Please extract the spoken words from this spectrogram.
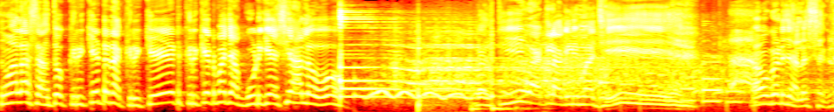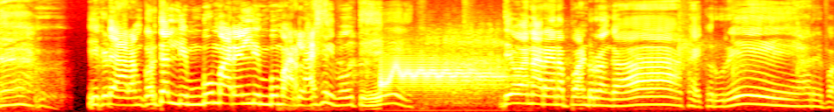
तुम्हाला सांगतो क्रिकेट ना क्रिकेट क्रिकेट माझ्या गुडघ्याशी आलो. गलती वाट लागली माझी. अवघड झालं सगळं. इकडे आराम करतो लिंबू मारेन लिंबू मारला असेल बहुतेक. देवा नारायण पांडुरंगा काय करू रे? अरे बा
